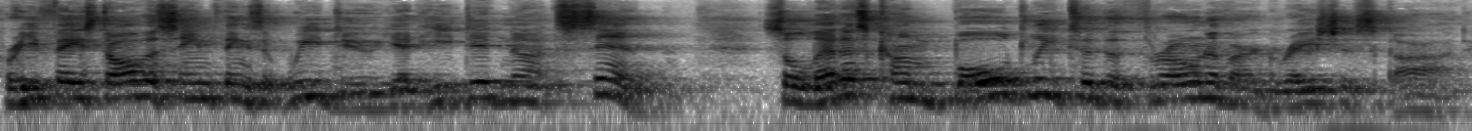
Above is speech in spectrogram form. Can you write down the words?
for he faced all the same things that we do, yet he did not sin. So let us come boldly to the throne of our gracious God.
